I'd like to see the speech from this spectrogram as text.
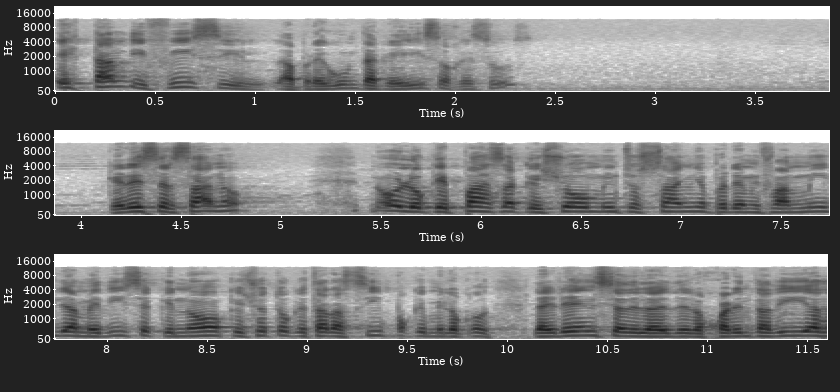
¿Es tan difícil la pregunta que hizo Jesús? ¿Querés ser sano? No, lo que pasa es que yo muchos años, pero mi familia me dice que no, que yo tengo que estar así porque me la herencia de, los 40 días.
